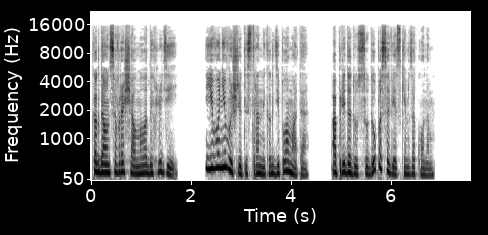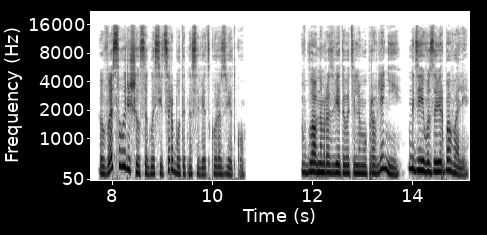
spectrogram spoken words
когда он совращал молодых людей, его не вышлют из страны как дипломата, а предадут суду по советским законам. Вессел решил согласиться работать на советскую разведку. В главном разведывательном управлении, где его завербовали,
